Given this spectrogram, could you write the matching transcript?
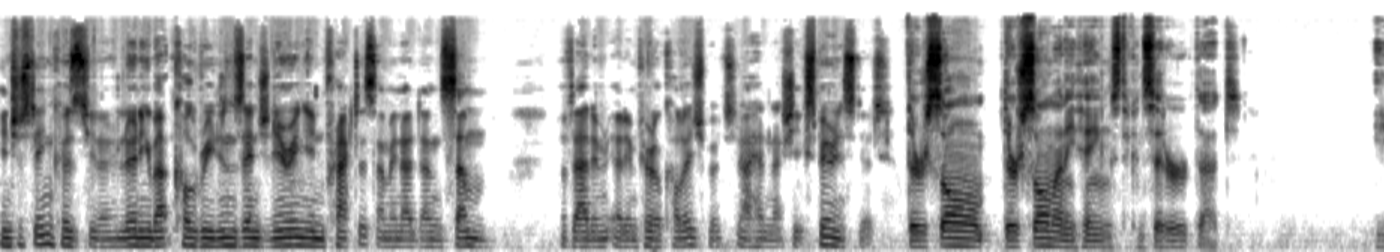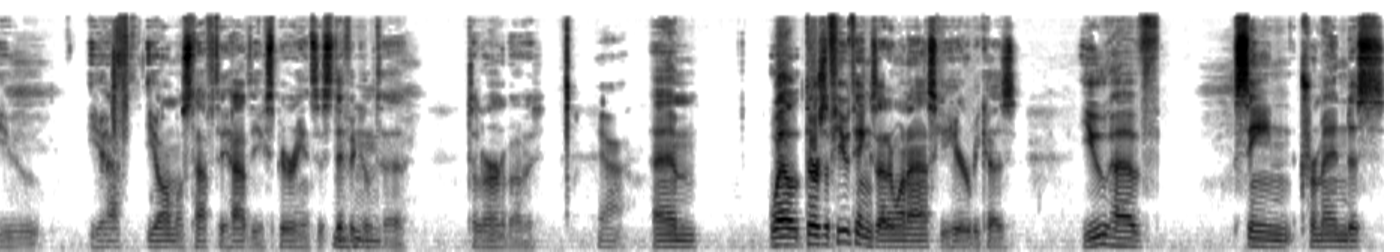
interesting because you know learning about cold regions engineering in practice. I mean, I'd done some of that in, at Imperial College, but I hadn't actually experienced it. There's so there's so many things to consider that you you have you almost have to have the experience. It's difficult Mhm. to to learn about it. Yeah. Um, well, there's a few things that I want to ask you here because you have seen tremendous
